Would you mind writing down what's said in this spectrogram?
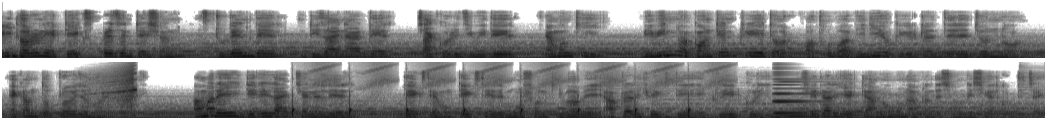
এই ধরনের টেক্সট প্রেজেন্টেশন স্টুডেন্টদের ডিজাইনারদের চাকরিজীবীদের, এমনকি বিভিন্ন কন্টেন্ট ক্রিয়েটর অথবা ভিডিও ক্রিয়েটরদের জন্য একান্ত প্রয়োজন হয়ে পড়ে। আমার এই ডেইলি লাইফ চ্যানেলের টেক্সট এবং টেক্সটের মোশন কীভাবে আফটার ইফেক্টস দিয়ে ক্রিয়েট করি, সেটারই একটা নমুনা আপনাদের সঙ্গে শেয়ার করতে চাই।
